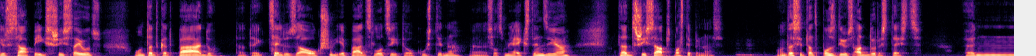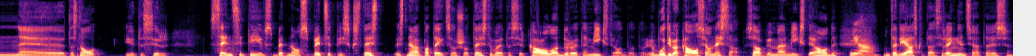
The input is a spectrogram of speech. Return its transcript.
ir sāpīgs šis sajūts. Un tad, kad pēdu teikt, ceļ uz augšu, ja pēdas locīta to kustina saucamajā ekstenzijā, tad šīs sāpes pastiprinās. Un tas ir tāds pozitīvs atdures tests. Ne, tas nav, tas ir sensitīvs, bet nav specifisks tests. Es nevaru pateikt ar šo testu, vai tas ir kaula atdure vai mīksta atdure. Jo būtībā kauls jau nesāp. Sāp vienmēr mīksti audi. Jā. Un tad jāskatās rengens jātaisa,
